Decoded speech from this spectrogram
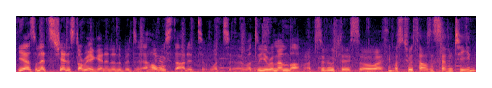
Yeah, so let's share the story again a little bit. Uh, how Yeah. we started. What uh, What do you remember? Absolutely. So I think it was 2017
